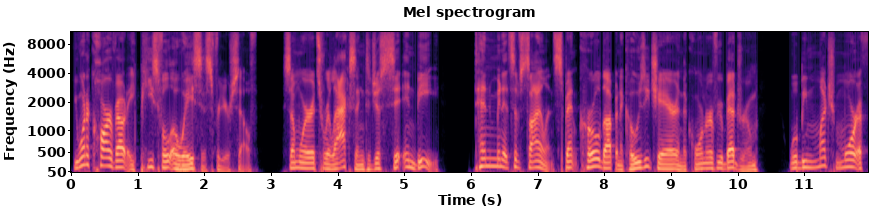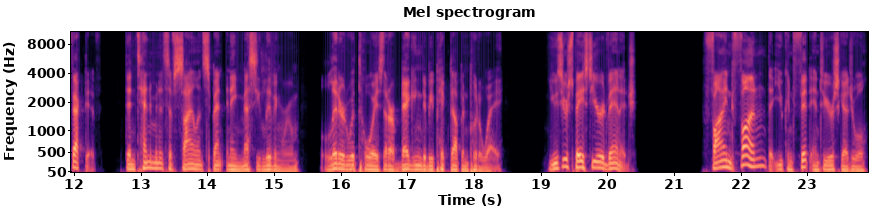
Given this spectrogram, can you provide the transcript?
You want to carve out a peaceful oasis for yourself, somewhere it's relaxing to just sit and be. 10 minutes of silence spent curled up in a cozy chair in the corner of your bedroom will be much more effective than 10 minutes of silence spent in a messy living room littered with toys that are begging to be picked up and put away. use your space to your advantage. Find fun that you can fit into your schedule.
